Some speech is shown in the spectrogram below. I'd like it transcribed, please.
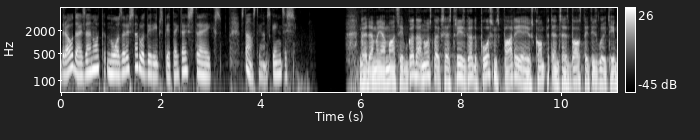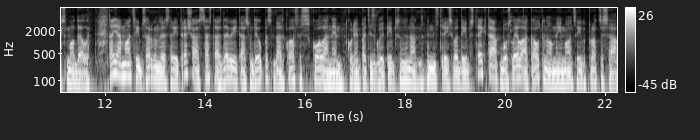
draud aizēnot nozares arotbiedrības pieteiktais streiks. Stāstījāns Kincis. Gaidāmajā mācību gadā noslēgsies trīs gadu posms pārējai uz kompetencēs balstītu izglītības modeli. Tajā mācības organizēs arī 3., 6., 9. un 12. klases skolēniem, kuriem pēc izglītības un zinātnes ministrijas vadības teiktā būs lielāka autonomija mācību procesā.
